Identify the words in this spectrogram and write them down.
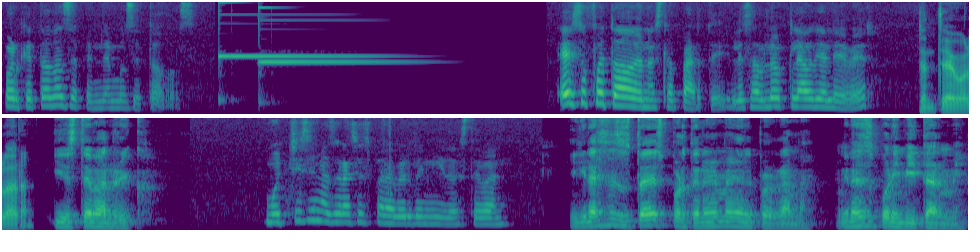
porque todos dependemos de todos. Eso fue todo de nuestra parte. Les habló Claudia Lever, Santiago Lara y Esteban Rico. Muchísimas gracias por haber venido, Esteban. Y gracias a ustedes por tenerme en el programa. Gracias por invitarme.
